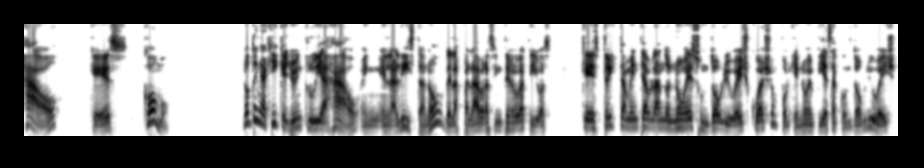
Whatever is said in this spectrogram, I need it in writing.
how, que es cómo. Noten aquí que yo incluía how en, en la lista, ¿no? De las palabras interrogativas que estrictamente hablando no es un WH question porque no empieza con WH,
